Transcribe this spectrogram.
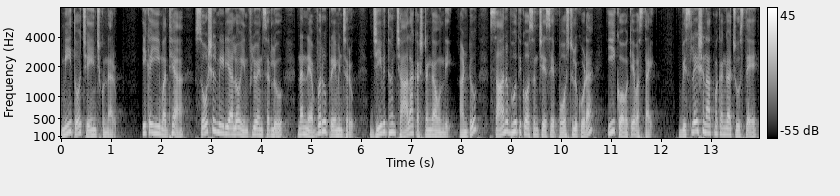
మీతో చేయించుకున్నారు. ఇక ఈ మధ్య సోషల్ మీడియాలో ఇన్ఫ్లుయెన్సర్లు నన్నెవ్వరూ ప్రేమించరు జీవితం చాలా కష్టంగా ఉంది అంటూ సానుభూతి కోసం చేసే పోస్టులు కూడా ఈ కోవకే వస్తాయి. విశ్లేషణాత్మకంగా చూస్తే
